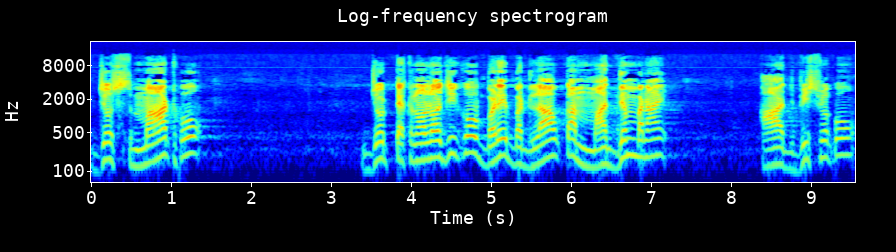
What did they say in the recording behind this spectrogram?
जो स्मार्ट हो, जो टेक्नोलॉजी को बड़े बदलाव का माध्यम बनाए आज विश्व को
